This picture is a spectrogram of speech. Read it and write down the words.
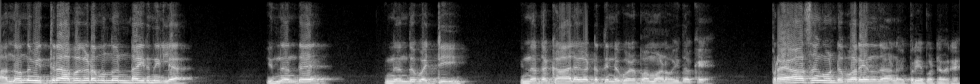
അന്നൊന്നും ഇത്ര അപകടമൊന്നും ഉണ്ടായിരുന്നില്ല. ഇന്നെന്തേ? ഇന്നെന്ത് പറ്റി? ഇന്നത്തെ കാലഘട്ടത്തിന്റെ കുഴപ്പമാണോ ഇതൊക്കെ? പ്രയാസം കൊണ്ട് പറയുന്നതാണ് പ്രിയപ്പെട്ടവരെ.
